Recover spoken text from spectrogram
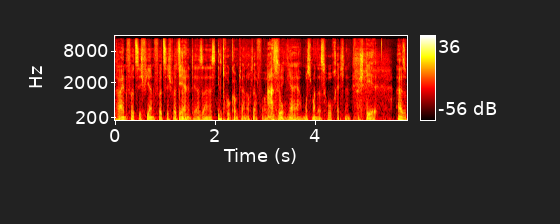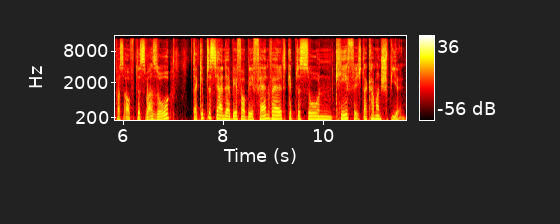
43, 44 wird es Ja. dann hinterher sein. Das Intro kommt ja noch davor. Ach so. Deswegen, Ja, ja, muss man das hochrechnen. Verstehe. Also pass auf, das war so, da gibt es ja in der BVB-Fanwelt, gibt es so einen Käfig, da kann man spielen.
